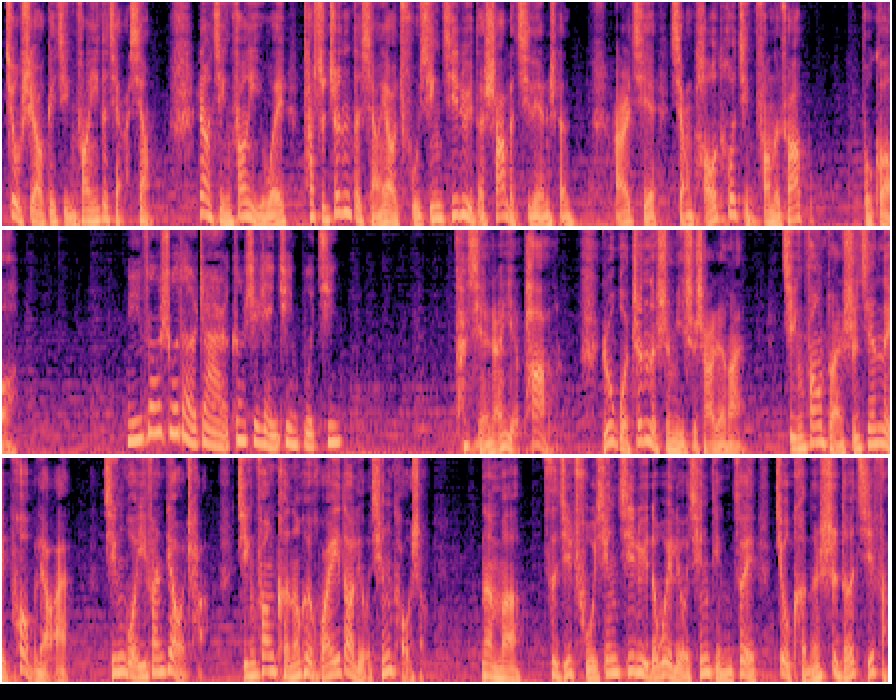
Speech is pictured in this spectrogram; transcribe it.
就是要给警方一个假象，让警方以为他是真的想要处心积虑的杀了祁连城，而且想逃脱警方的抓捕。不过。云峰说到这儿，更是忍俊不禁。他显然也怕了。如果真的是密室杀人案，警方短时间内破不了案。经过一番调查，警方可能会怀疑到柳青头上，那么自己处心积虑的为柳青顶罪，就可能适得其反。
